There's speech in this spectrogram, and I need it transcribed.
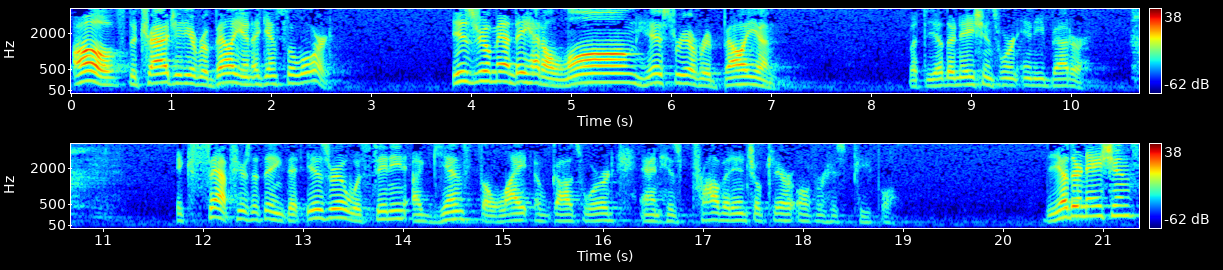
of the tragedy of rebellion against the Lord. Israel, man, they had a long history of rebellion, but the other nations weren't any better. Except, here's the thing, that Israel was sinning against the light of God's word and his providential care over his people. The other nations,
